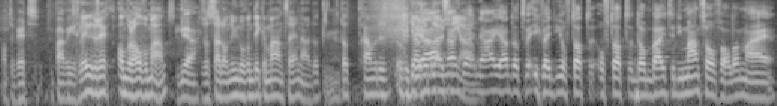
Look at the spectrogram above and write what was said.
Want er werd een paar weken geleden gezegd anderhalve maand. Ja. Dus dat zou dan nu nog een dikke maand zijn. Nou, dat, dat gaan we dus, als ik jou ja, luister, nou, niet aan. Nou, ja, dat, ik weet niet of dat, of dat dan buiten die maand zal vallen. Maar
